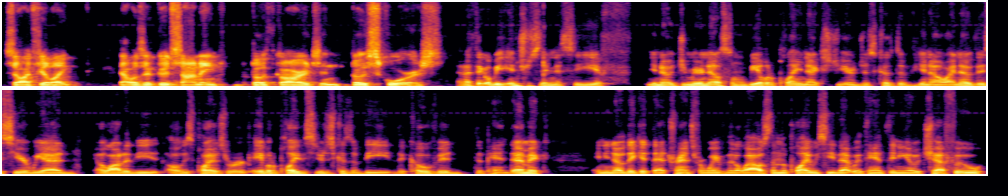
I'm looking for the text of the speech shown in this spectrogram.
So I feel like that was a good signing, both guards and both scorers. And I think it'll be interesting to see if you know, Jameer Nelson will be able to play next year just because of, you know, I know this year we had a lot of the all these players were able to play this year just because of the the COVID, the pandemic, and you know they get that transfer waiver that allows them to play. We see that with Anthony Ochefu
